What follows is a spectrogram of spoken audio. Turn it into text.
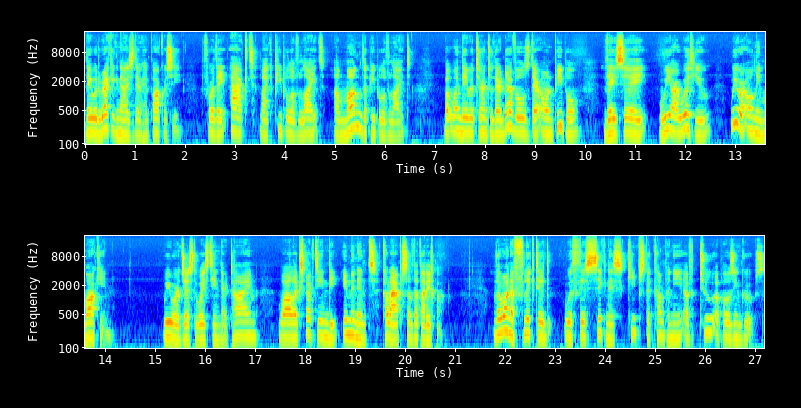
they would recognize their hypocrisy, for they act like people of light among the people of light. But when they return to their devils, their own people, they say, We are with you, we were only mocking. We were just wasting their time while expecting the imminent collapse of the tariqah. The one afflicted with this sickness keeps the company of two opposing groups.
